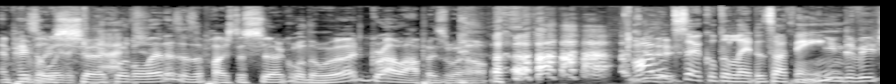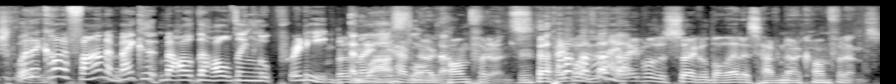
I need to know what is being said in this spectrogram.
And people who always a circle cat. the letters as opposed to circle the word grow up as well. I would circle the letters. I think Individually. Well, they're kind of fun. It makes it, the whole- the whole thing look pretty. But it And means you last have longer. no confidence. People, Right. people that circle the letters have no confidence.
